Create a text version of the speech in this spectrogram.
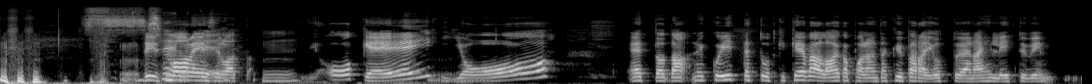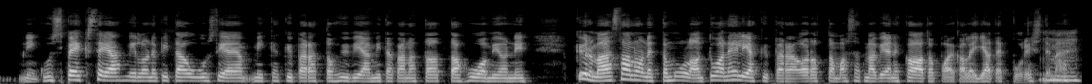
siis Selkeä. mä olin silloin, että mm. okei, okay, joo. Et tota, nyt kun itse tutki keväällä aika paljon näitä kypäräjuttuja näihin liittyviin niin kuin speksejä, milloin ne pitää uusia ja mitkä kypärät on hyviä ja mitä kannattaa ottaa huomioon, niin kyllä mä sanon, että mulla on tuo neljä kypärää odottamassa, että mä vien ne kaatopaikalle jätepuristimeen. Mm.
